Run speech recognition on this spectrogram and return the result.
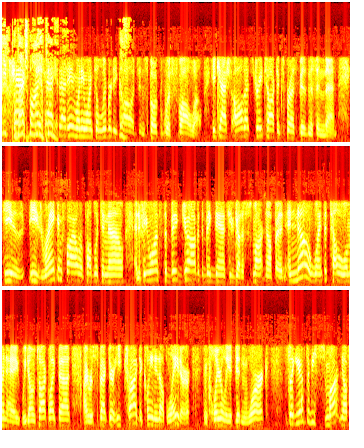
He But that's cashed- my he opinion. cashed that in when he went to Liberty College and spoke with Falwell. He cashed all that Straight Talk Express business in then. He is he's rank and file Republican now, and if he wants the big job at the big dance, he's got to smarten up and, and know when to tell a woman, hey, we don't talk like that. I respect her. He tried to clean it up later, and clearly it didn't work. It's like you have to be smart enough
